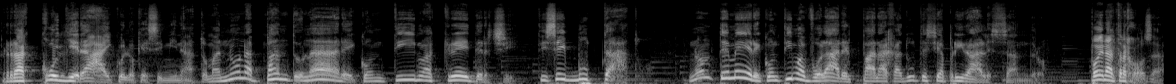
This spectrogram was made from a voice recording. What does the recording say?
raccoglierai quello che hai seminato, ma non abbandonare, continua a crederci, ti sei buttato. Non temere, continua a volare, il paracadute si aprirà Alessandro. Poi un'altra cosa,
